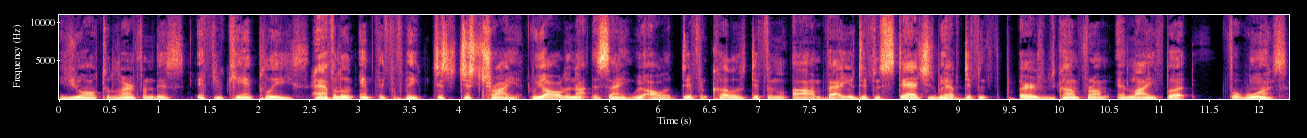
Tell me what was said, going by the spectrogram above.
you all to learn from this. If you can, please have a little empathy for people. Just, just try it. We all are not the same. We all are different colors, different um, values, different statuses. We have different areas we come from in life. But for once,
